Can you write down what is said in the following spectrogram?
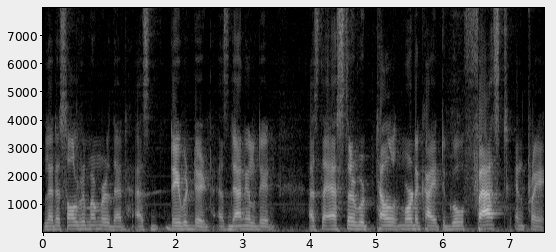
Let us all remember that as David did, as Daniel did, as the Esther would tell Mordecai to go fast and pray.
